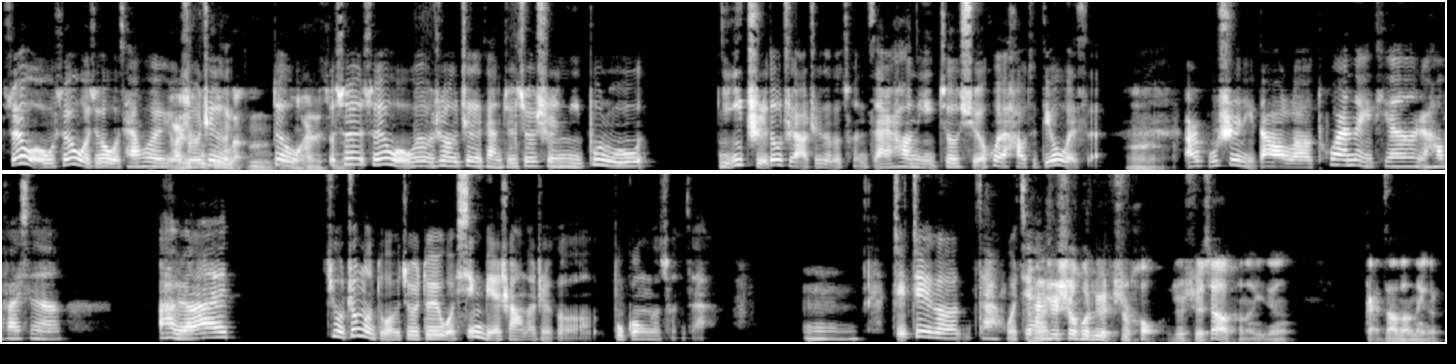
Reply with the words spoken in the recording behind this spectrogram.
所以我我所以我觉得我才会有还是有这个对，我还是所以所以我我有时候这个感觉就是，你不如你一直都知道这个的存在，然后你就学会 how to deal with it，嗯而不是你到了突然那一天，然后发现啊，原来就有这么多，就是对于我性别上的这个不公的存在。嗯，这这个在我家可家能是社会略滞后，就学校可能已经改造到那个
